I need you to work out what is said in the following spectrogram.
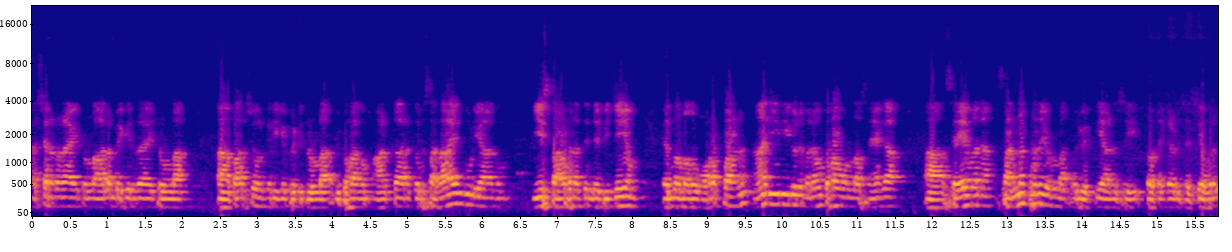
അശരണരായിട്ടുള്ള ആലംബികരായിട്ടുള്ള പാർശ്വവൽക്കരിക്കപ്പെട്ടിട്ടുള്ള വിഭാഗം ആൾക്കാർക്ക് ഒരു സഹായം കൂടിയാകും ഈ സ്ഥാപനത്തിന്റെ വിജയം എന്നുള്ളത് ഉറപ്പാണ്. ആ രീതിയിൽ ഒരു മനോഭാവമുള്ള സ്നേഹ സേവന സന്നദ്ധതയുള്ള ഒരു വ്യക്തിയാണ് ശ്രീ തോട്ടക്കാട് ശശി അവർ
